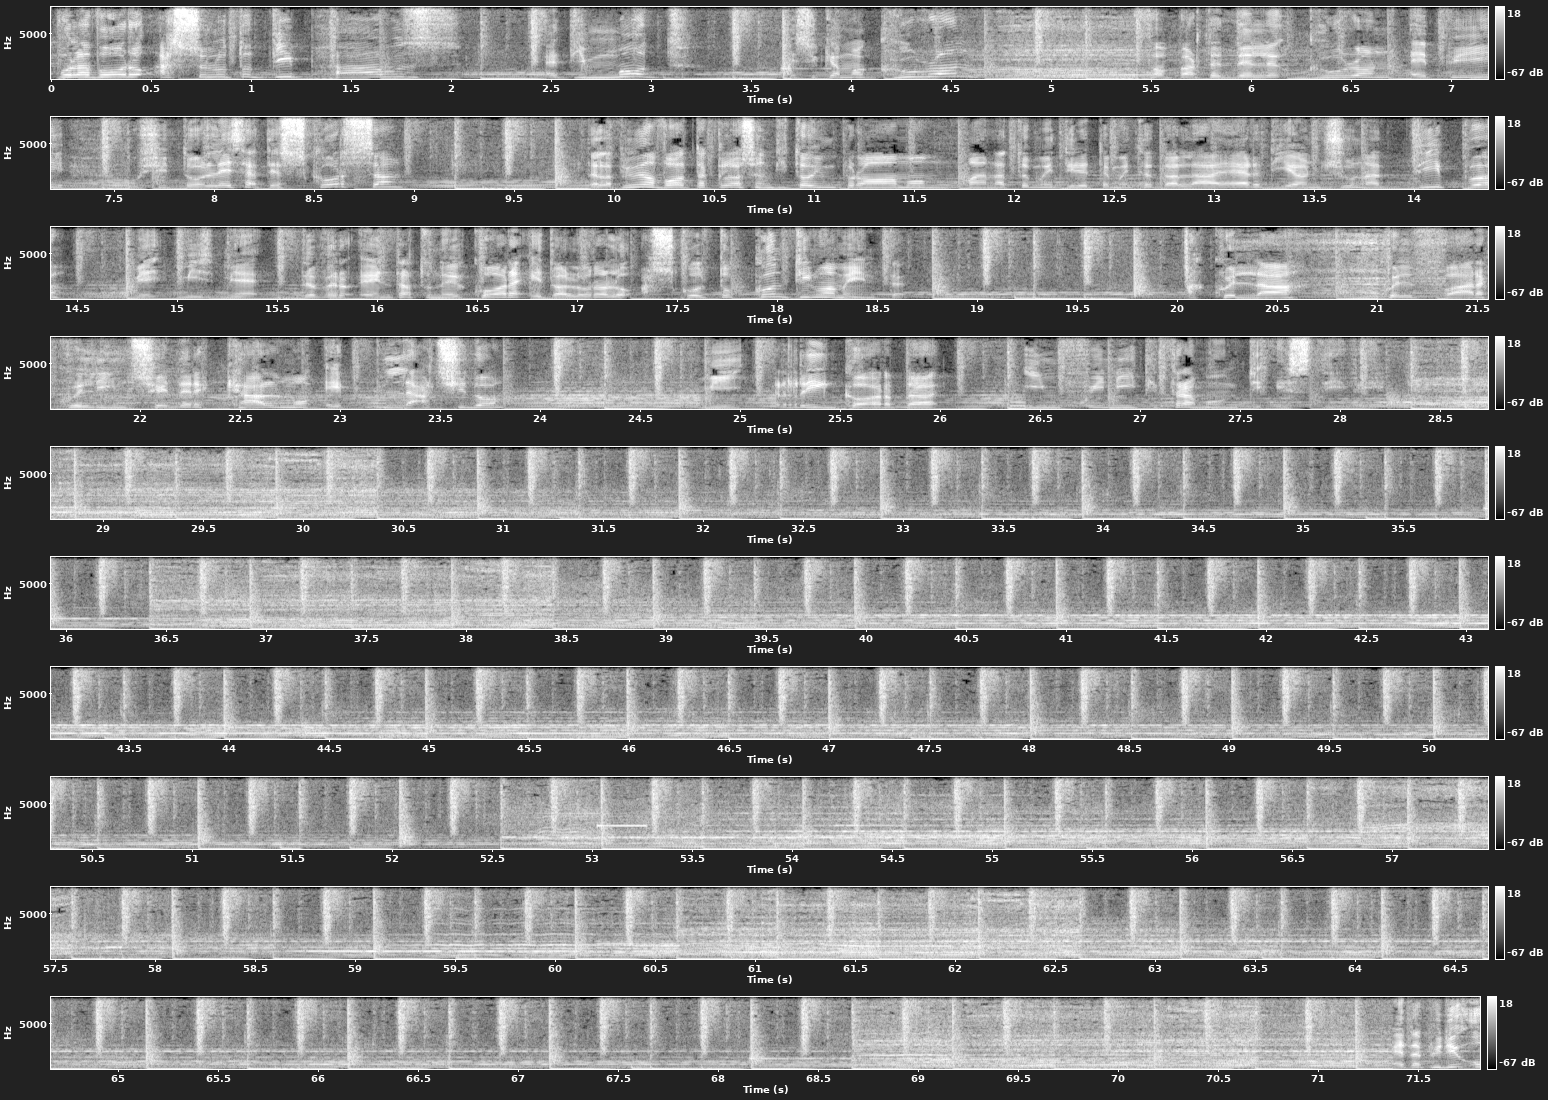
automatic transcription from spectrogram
capolavoro assoluto Deep House è di Mod e si chiama Guron. Fa parte del Guron EP uscito l'estate scorsa. Dalla prima volta che l'ho sentito in promo, mandatemi direttamente dall'AR di Anjuna Deep, mi, mi- mi è davvero è entrato nel cuore e da allora lo ascolto continuamente. A quella, quel fare, quell'incedere calmo e placido mi ricorda infiniti tramonti estivi.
